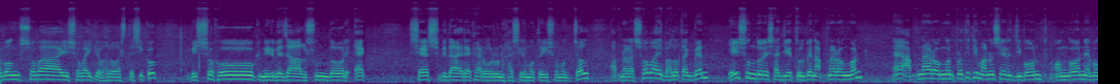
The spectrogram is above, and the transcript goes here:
এবং সবাই সবাইকে ভালোবাসতে শিখুক বিশ্ব হোক, নির্ভেজাল, সুন্দর, এক শেষ বিদায় রেখার অরুণ হাসির মতোই সমুজ্জ্বল। আপনারা সবাই ভালো থাকবেন, এই সুন্দরে সাজিয়ে তুলবেন আপনার অঙ্গন। হ্যাঁ আপনার অঙ্গন প্রতিটি মানুষের জীবন, অঙ্গন এবং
